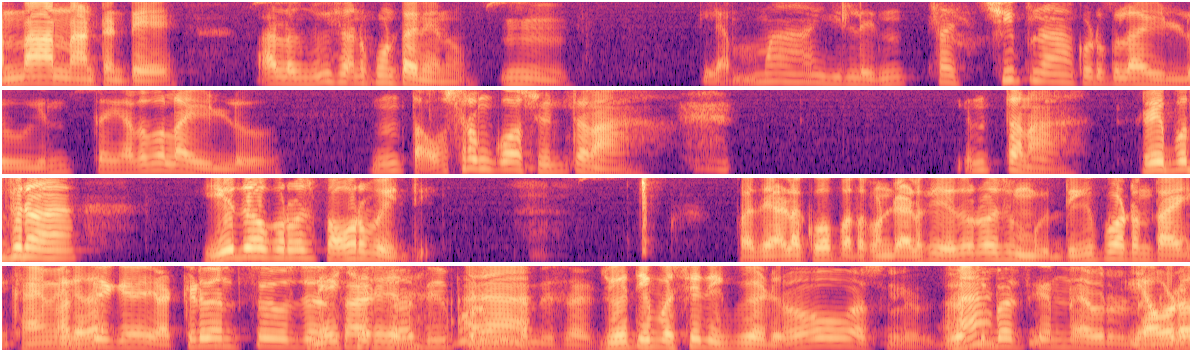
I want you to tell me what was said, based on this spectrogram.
అన్నా అన్న అంటుంటే వాళ్ళని చూసి అనుకుంటా నేను. అమ్మ వీళ్ళు ఇంత చీప్ నా కొడుకులా ఇళ్ళు ఇంత ఎదవలా ఇళ్ళు ఇంత అవసరం కోసం ఇంతనా? ఇంతనా? రేపొద్దున ఏదో ఒక రోజు పవర్ పోయిద్ది. పదేళ్ళకో పదకొండేళ్ళకో ఏదో రోజు తాయి- ఖాయమే కదా. జ్యోతి బస్సే దిగిపోయాడు. బస్ ఉన్నారు? ఎవడో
